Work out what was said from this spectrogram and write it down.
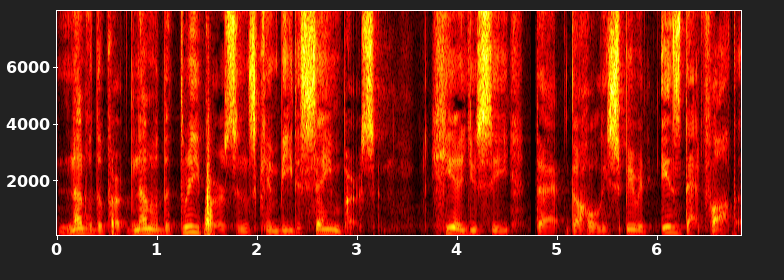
none of the per- none of the three persons can be the same person. Here you see that the Holy Spirit is that Father.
